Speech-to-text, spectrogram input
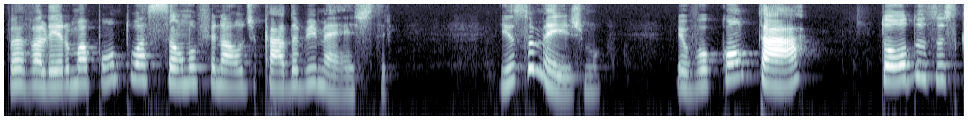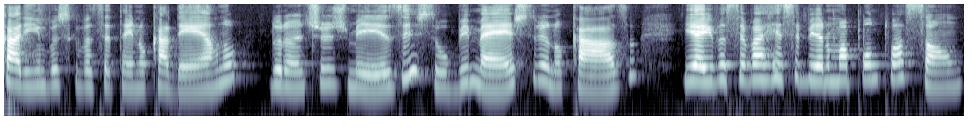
vai valer uma pontuação no final de cada bimestre. Isso mesmo. Eu vou contar todos os carimbos que você tem no caderno durante os meses, o bimestre, no caso, e aí você vai receber uma pontuação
